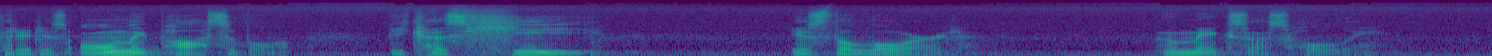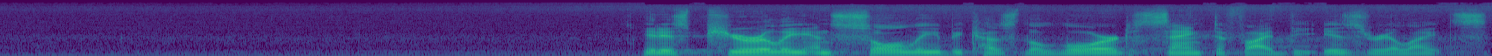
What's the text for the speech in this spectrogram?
that it is only possible because he is the Lord who makes us holy. It is purely and solely because the Lord sanctified the Israelites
